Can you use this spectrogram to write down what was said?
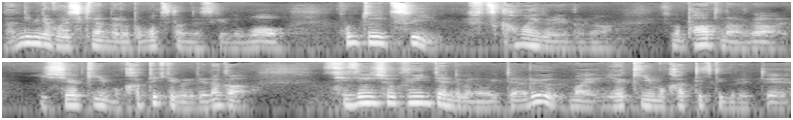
なんでみんなこれ好きなんだろうと思ってたんですけれども、本当につい2日前ぐらいかな、そのパートナーが石焼き芋買ってきてくれて、なんか自然食品店とかに置いてある、まあ、焼き芋買ってきてくれて、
